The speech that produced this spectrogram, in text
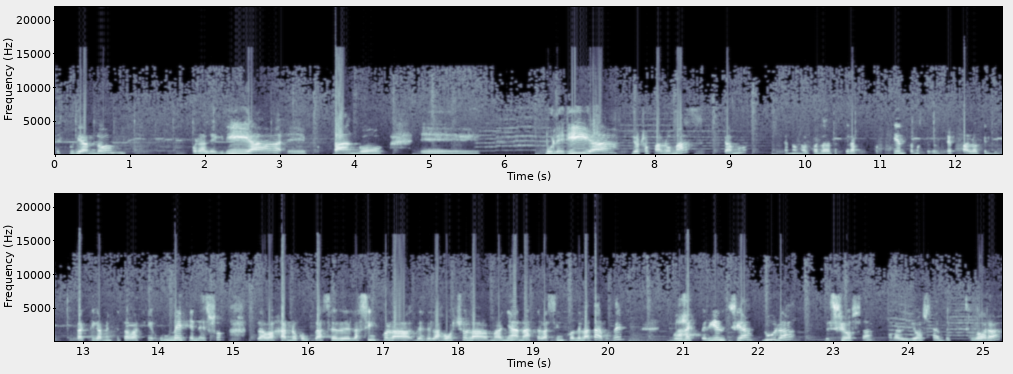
estudiando por alegría, eh, por tango, eh, bulería y otro palo más, digamos no me acuerdo si era por ciento, no sé, tres palos que prácticamente trabajé un mes en eso, trabajando con clases de las 5 la, desde las 8 de la mañana hasta las 5 de la tarde. Una experiencia dura, preciosa, maravillosa, enriquecedora,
